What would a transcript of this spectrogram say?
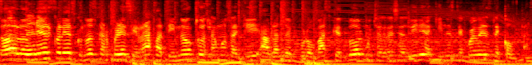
Todos los miércoles con Oscar Pérez y Rafa Tinoco estamos aquí hablando de puro básquetbol. Muchas gracias Viri aquí en este jueves de compas.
